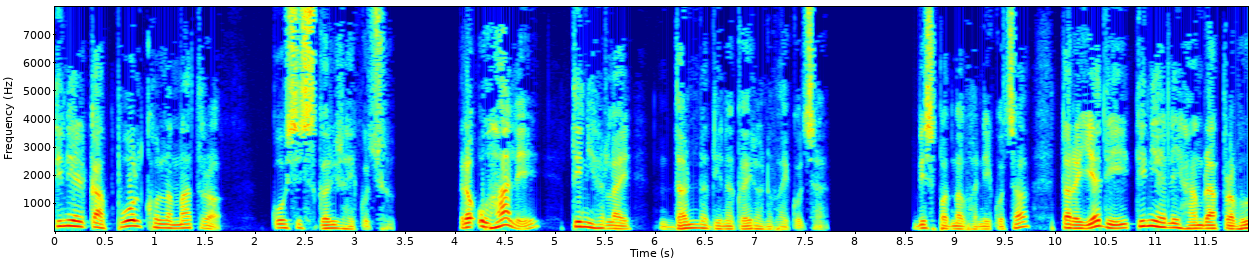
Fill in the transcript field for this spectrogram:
तिनीहरूका पोल खोल्न मात्र कोसिस गरिरहेको छु। र उहाँले तिनीहरूलाई दण्ड दिन गइरहनु भएको छ। विस्पदमा भनिएको छ तर यदि तिनीहरूले हाम्रा प्रभु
